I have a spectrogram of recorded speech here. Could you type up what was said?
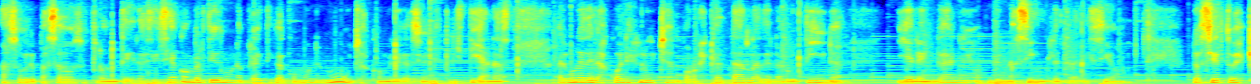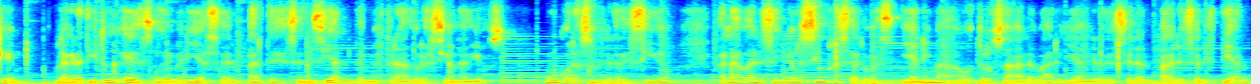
ha sobrepasado sus fronteras y se ha convertido en una práctica común en muchas congregaciones cristianas, algunas de las cuales luchan por rescatarla de la rutina y el engaño de una simple tradición. Lo cierto es que la gratitud es o debería ser parte esencial de nuestra adoración a Dios. Un corazón agradecido alaba al Señor sin reservas y anima a otros a alabar y a agradecer al Padre Celestial,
